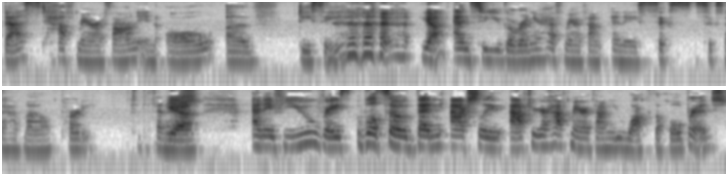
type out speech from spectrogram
best half marathon in all of DC. yeah and so you go run your half marathon and a six six and a half mile party to the finish. Yeah. And if you race, well, so then actually after your half marathon, you walk the whole bridge,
